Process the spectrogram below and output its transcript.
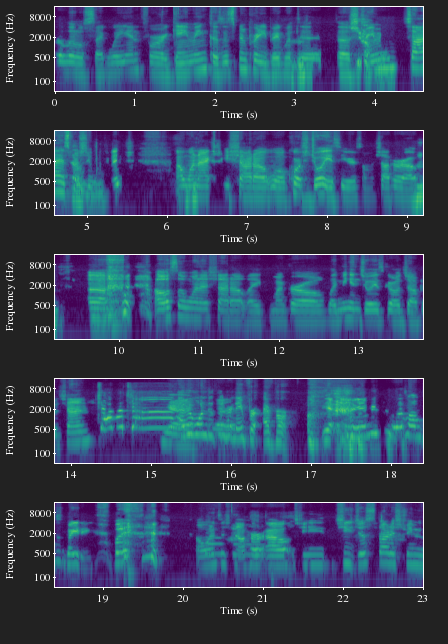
put a little segue in for gaming because it's been pretty big with the, the streaming yeah. side, especially with Twitch. I want to mm-hmm. actually shout out. Well, of course, Joy is here, so I'm gonna shout her out. Mm-hmm. Uh, I also want to shout out like my girl, like me and Joy's girl, Jabba Chan. Jabba Chan. Yeah, I've been wanting to say her name forever. yeah, yeah, me too. That's why I'm just waiting. But I wanted to shout her out. She she just started streaming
